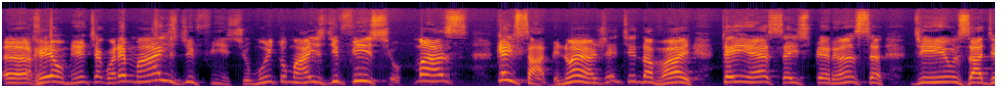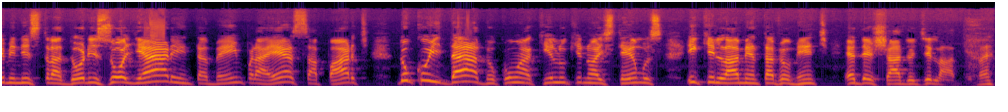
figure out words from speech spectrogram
uh, realmente, agora é mais difícil, muito mais difícil. Mas, quem sabe, não é? A gente ainda vai, tem essa esperança de os administradores olharem também para essa parte do cuidado com aquilo que nós temos e que, lamentavelmente, é deixado de lado, né?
